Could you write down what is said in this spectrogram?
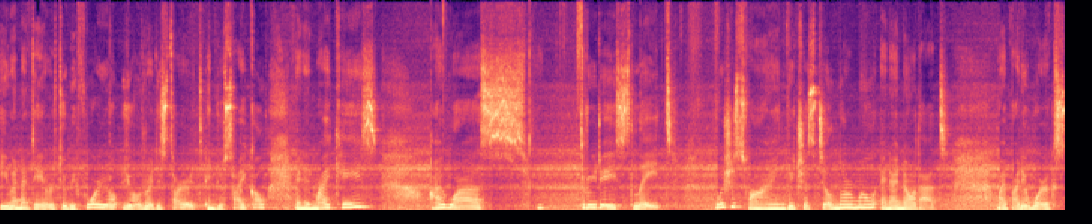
even a day or two before you, you already started a new cycle. And in my case I was three days late which is fine, which is still normal, and I know that my body works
